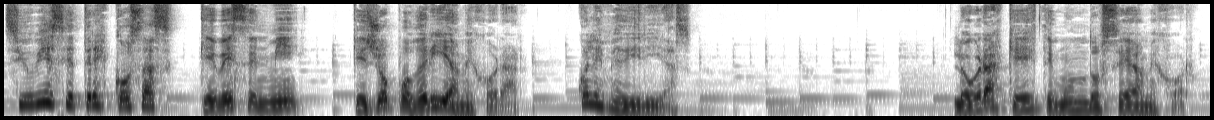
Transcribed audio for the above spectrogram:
Si hubiese tres cosas que ves en mí que yo podría mejorar, ¿cuáles me dirías? Lográs que este mundo sea mejor.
